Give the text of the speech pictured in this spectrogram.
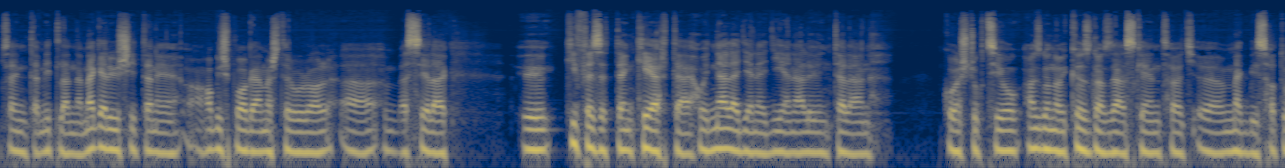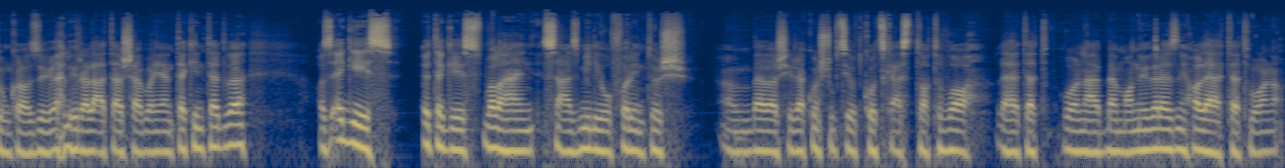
szerintem itt lenne megerősíteni, a Habis polgármester úrral beszélek, ő kifejezetten kérte, hogy ne legyen egy ilyen előnytelen konstrukció. Azt gondolom, hogy közgazdászként, hogy megbízhatunk az ő előrelátásában ilyen tekintetve. Az egész 5, valahány 100 millió forintos belvárosi rekonstrukciót kockáztatva lehetett volna ebben manőverezni, ha lehetett volna.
